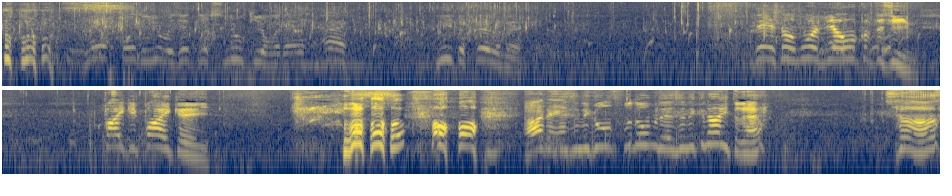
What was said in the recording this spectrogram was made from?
we zitten hier snoek jongen, dat is echt niet te filmen. Dit is nou mooi voor jou ook om te zien. Pikey pikey. ja, dit is een godverdomme, dit is een knijter hè. Ja, dat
